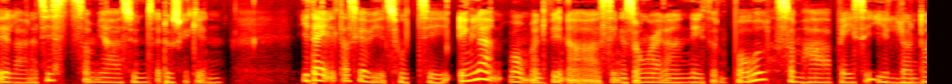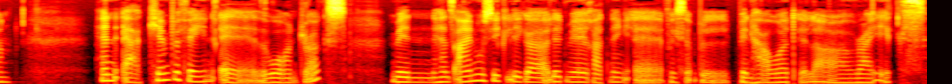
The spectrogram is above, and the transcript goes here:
eller en artist, som jeg synes, at du skal kende. I dag der skal vi et smut til England, hvor man finder singer-songwriteren Nathan Ball, som har base i London. Han er kæmpe fan af The War on Drugs, men hans egen musik ligger lidt mere i retning af for eksempel Ben Howard eller Ry X.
